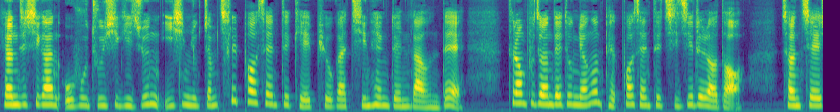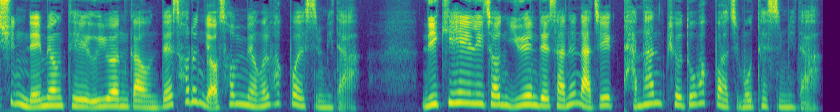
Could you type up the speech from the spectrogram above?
현지 시간 오후 2시 기준 26.7% 개표가 진행된 가운데 트럼프 전 대통령은 100% 지지를 얻어 전체 54명 대의원 가운데 36명을 확보했습니다. 니키 헤일리 전 유엔 대사는 아직 단 한 표도 확보하지 못했습니다.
